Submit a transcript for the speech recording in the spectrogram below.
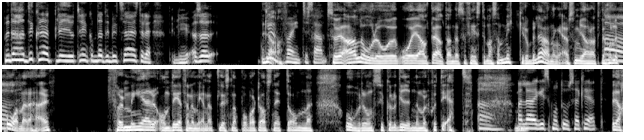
Men det hade kunnat bli, och tänk om det hade blivit så här istället. Det blir, alltså, Gud ja. vad intressant. Så i all oro och i allt ältande så finns det massa mikrobelöningar som gör att vi ah. håller på med det här. För mer om det fenomenet, lyssna på vårt avsnitt om orons psykologi nummer 71. Ah, allergisk mot osäkerhet. Ja,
